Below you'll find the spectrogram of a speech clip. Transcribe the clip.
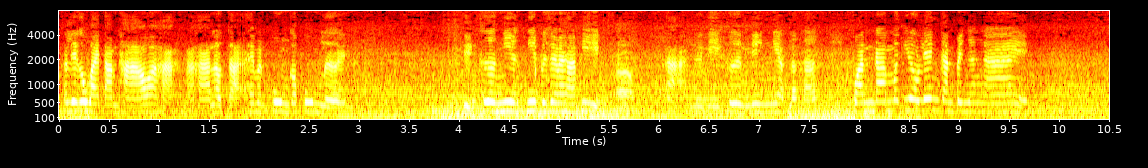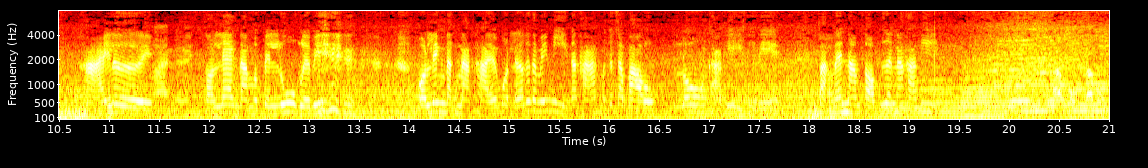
เขาเรียกว่าไวตามเท้าอะค่ะนะคะ เราจะให้มันพุ่งก็พุ่งเลยเสียงเครื่องเงียบเงียบไปใช่ไหมคะพี่ครับ ค่ะคือดีขึ้นนิ่งเงียบนะคะควันดำเมื่อกี้เราเล่นกันเป็นยังไง หายเลย หายเลยตอนแรกดำมาเป็นลูกเลยพี่ พอเร่งหนักๆหายไปหมดแล้วก็จะไม่มีอีกนะคะ มันก็จะเบาโล่งค่ะพี่ทีนี้ฝากแนะนำต่อเพื่อนนะคะพี่ ครับผมครับผม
